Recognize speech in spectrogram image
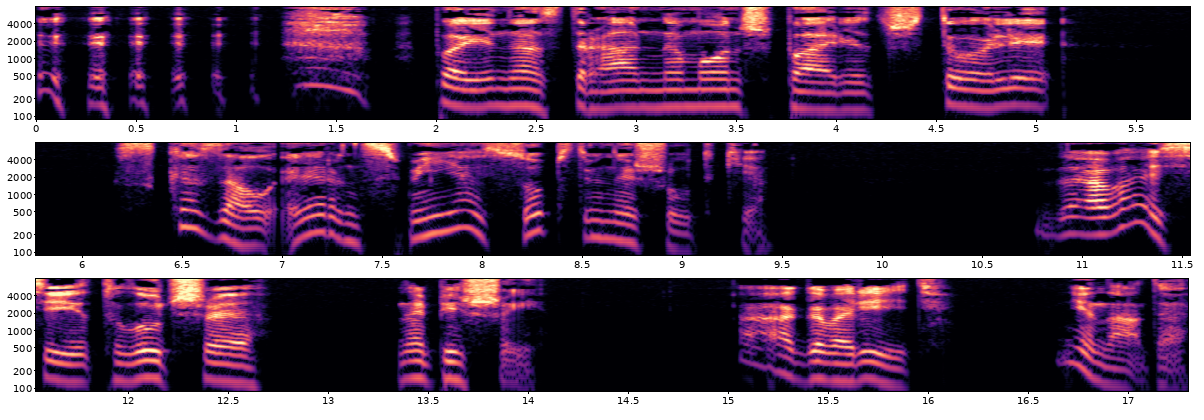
«По-иностранному он шпарит, что ли?» Сказал Эрн, смеясь собственной шутке. «Давай, Сид, лучше напиши, а говорить не надо».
